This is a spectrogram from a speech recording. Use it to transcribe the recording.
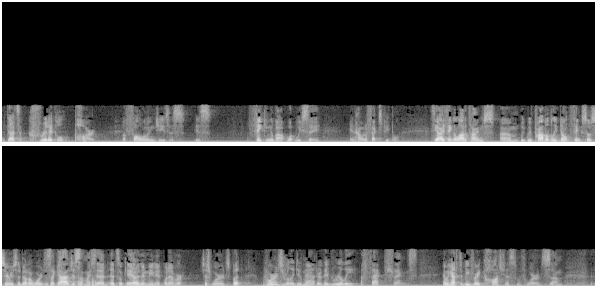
That that's a critical part of following Jesus is thinking about what we say and how it affects people. See, I think a lot of times um, we, we probably don't think so seriously about our words. It's like, ah, just something I said. It's okay. I didn't mean it. Whatever. Just words. But words really do matter. They really affect things. And we have to be very cautious with words. Um,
